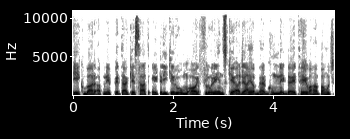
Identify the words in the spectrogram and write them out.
एक बार अपने पिता के साथ इटली के रोम और फ्लोरेंस के अजायब घर घूमने गए थे। वहाँ पहुँच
